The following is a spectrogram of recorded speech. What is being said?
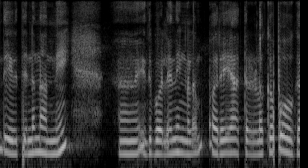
ദൈവത്തിന് നന്ദി. ഇതുപോലെ നിങ്ങളും ഓരോ യാത്രകളൊക്കെ പോവുക.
